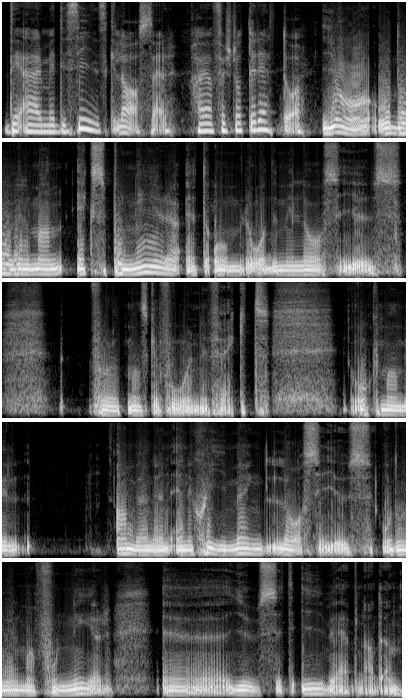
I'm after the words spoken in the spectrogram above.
det är medicinsk laser. Har jag förstått det rätt då? Ja, och då vill man exponera ett område med laserljus för att man ska få en effekt. Och man vill använda en energimängd laserljus och då vill man få ner eh, ljuset i vävnaden.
